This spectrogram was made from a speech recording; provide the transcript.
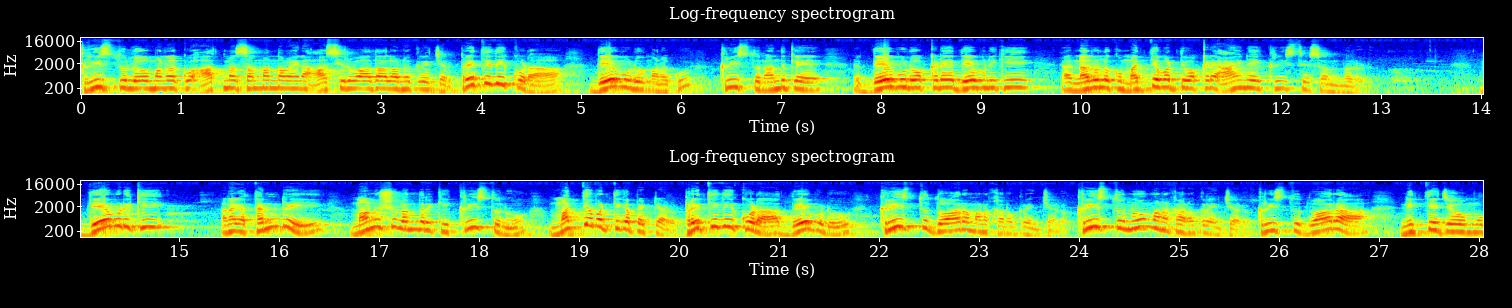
క్రీస్తులో మనకు ఆత్మ సంబంధమైన ఆశీర్వాదాలు అనుగ్రహించాడు. ప్రతిదీ కూడా దేవుడు మనకు క్రీస్తును. అందుకే దేవుడు ఒక్కడే దేవునికి నరులకు మధ్యవర్తి ఒక్కడే ఆయనే క్రీస్తు నరుడు. దేవుడికి అనగా తండ్రి మనుషులందరికీ క్రీస్తును మధ్యవర్తిగా పెట్టాడు. ప్రతిదీ కూడా దేవుడు క్రీస్తు ద్వారా మనకు అనుగ్రహించాడు. క్రీస్తును మనకు అనుగ్రహించాడు. క్రీస్తు ద్వారా నిత్య జీవము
